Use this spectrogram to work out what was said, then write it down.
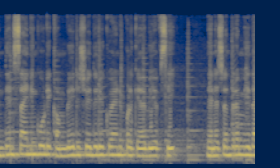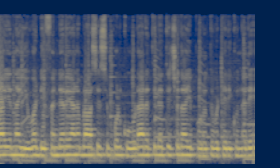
ഇന്ത്യൻ സൈനിങ് കൂടി കംപ്ലീറ്റ് ചെയ്തിരിക്കുകയാണ് ഇപ്പോൾ K B F C Dhanachandra Meetei എന്ന യുവ ഡിഫൻഡറെയാണ് ബ്ലാസ്റ്റേഴ്സ് ഇപ്പോൾ കൂടാരത്തിലെത്തിച്ചതായി പുറത്തുവിട്ടിരിക്കുന്നത്.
